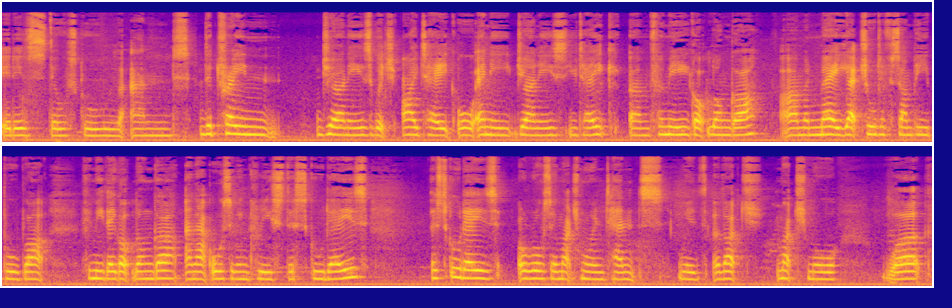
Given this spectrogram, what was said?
it is still school, and the train journeys which I take, or any journeys you take, um, for me got longer um, and may get shorter for some people, but for me they got longer, and that also increased the school days. The school days are also much more intense with a much much more work.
